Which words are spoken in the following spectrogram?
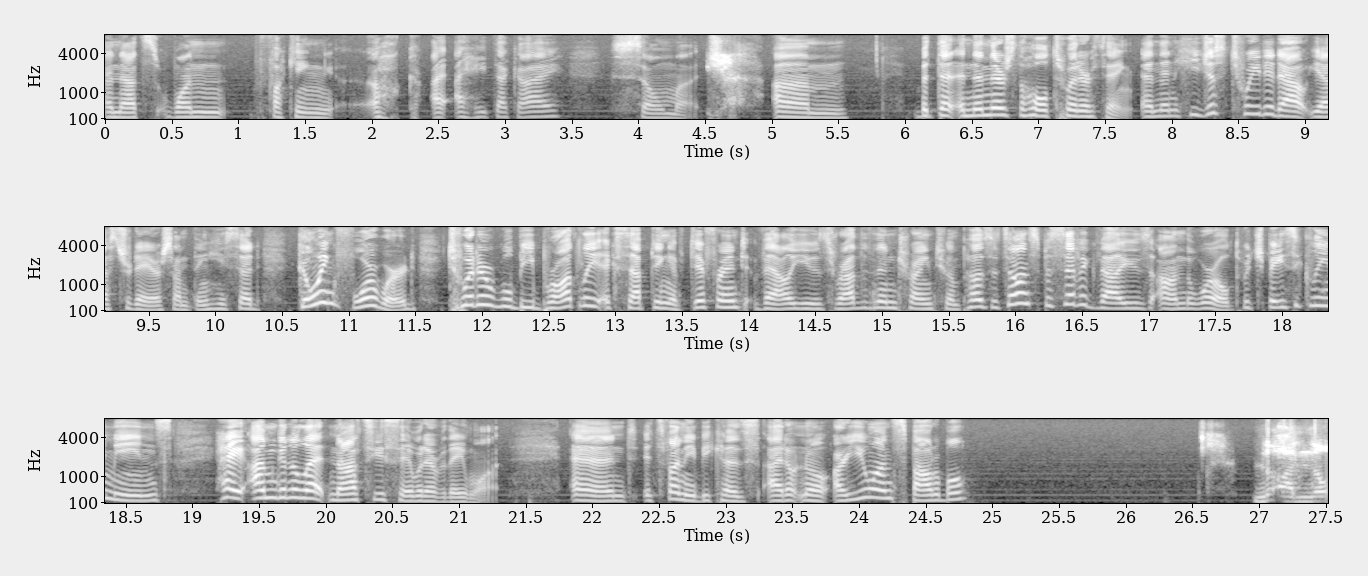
and that's one fucking oh I, I hate that guy so much. Yeah. Um, but then and then there's the whole Twitter thing. And then he just tweeted out yesterday or something. He said, "Going forward, Twitter will be broadly accepting of different values rather than trying to impose its own specific values on the world," which basically means, "Hey, I'm going to let Nazis say whatever they want." And it's funny because I don't know, are you on Spoutable? No, I'm not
